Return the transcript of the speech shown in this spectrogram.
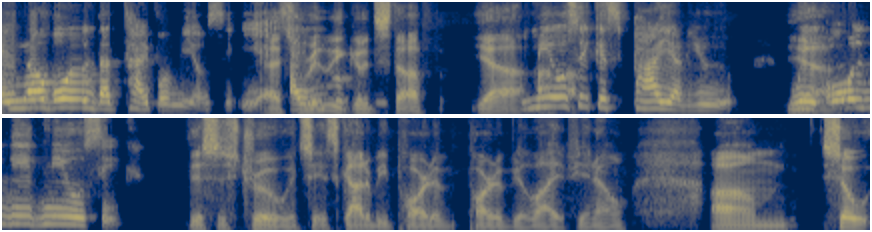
I, love all that type of music. Yes, That's I really good stuff. Yeah. uh, music inspire you we yeah. all need music this is true it's it's got to be part of part of your life you know um so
